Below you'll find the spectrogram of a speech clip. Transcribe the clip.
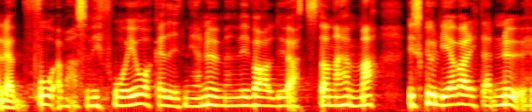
Eller få, alltså vi får ju åka dit ner nu men vi valde ju att stanna hemma. Vi skulle ju ha varit där nu.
